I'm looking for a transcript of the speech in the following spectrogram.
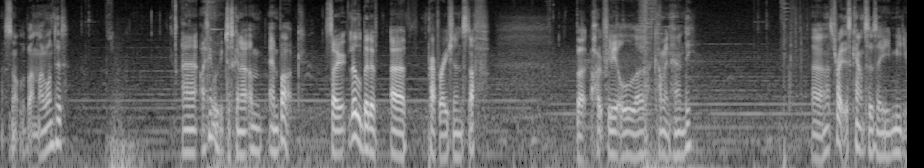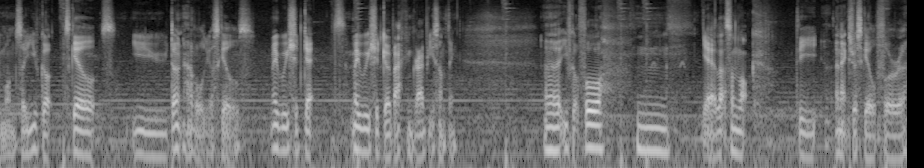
That's not the button I wanted. uh, I think we're just going to um, embark. So a little bit of uh, preparation and stuff, but hopefully it'll uh, come in handy. Uh, that's right, this counts as a medium one, so you've got skills, you don't have all your skills. Maybe we should get, maybe we should go back and grab you something. Uh, you've got four, mm, yeah, let's unlock the an extra skill for uh.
